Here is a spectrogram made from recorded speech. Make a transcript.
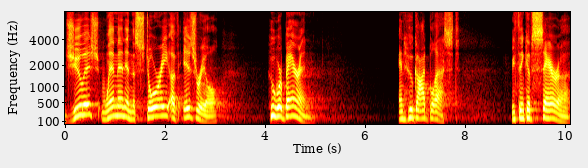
Jewish women in the story of Israel who were barren and who God blessed. We think of Sarah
